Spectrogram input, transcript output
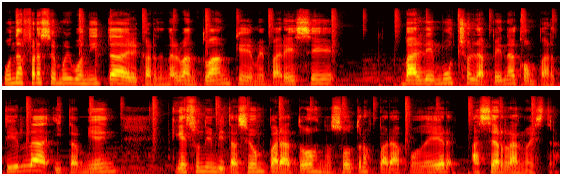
una frase muy bonita del cardenal Bantuán que me parece vale mucho la pena compartirla y también que es una invitación para todos nosotros para poder hacerla nuestra.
